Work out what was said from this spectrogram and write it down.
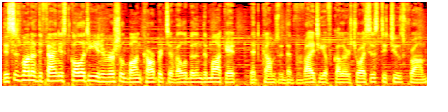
This is one of the finest quality universal bunk carpets available in the market that comes with a variety of color choices to choose from.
